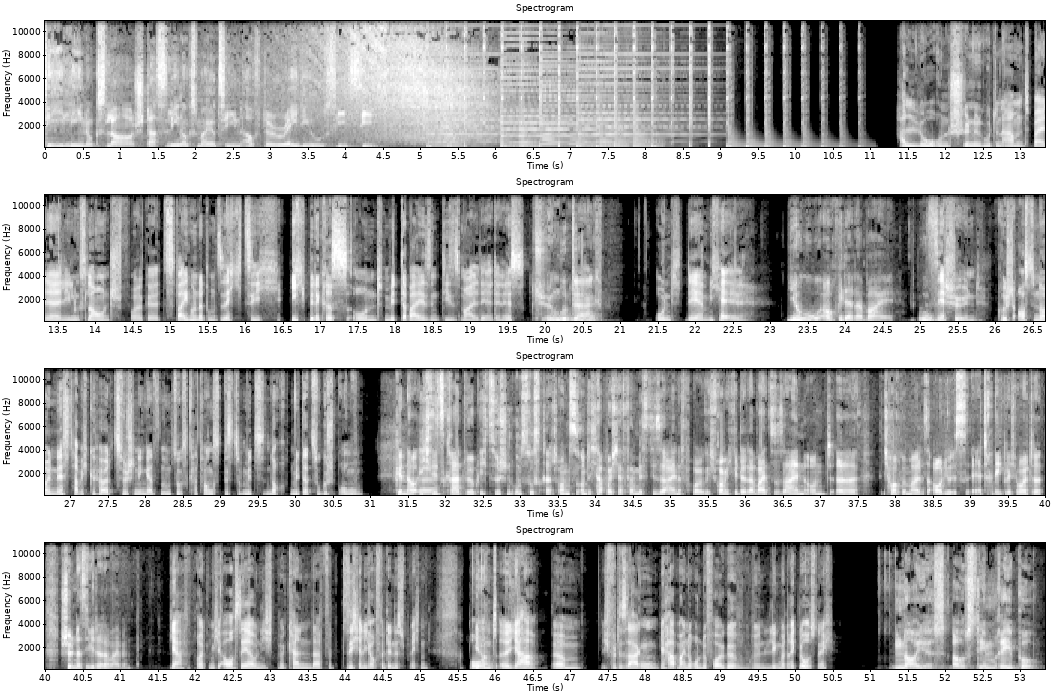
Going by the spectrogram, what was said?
Die Linux Lounge, das Linux Magazin auf der Radio CC. Hallo und schönen guten Abend bei der Linux Lounge Folge 260. Ich bin der Chris und mit dabei sind dieses Mal der Dennis. Schönen guten Tag. Und der Michael. Juhu, auch wieder dabei. Uh. Sehr schön. Frisch aus dem neuen Nest habe ich gehört, zwischen den ganzen Umzugskartons bist du mit noch mit dazu gesprungen. Genau, ich äh, sitze gerade wirklich zwischen Umzugskartons und ich habe euch ja vermisst, diese eine Folge. Ich freue mich wieder dabei zu sein und äh, ich hoffe mal, das Audio ist erträglich heute. Schön, dass ich wieder dabei bin. Ja, freut mich auch sehr und ich kann da sicherlich auch für Dennis sprechen. Und ja, äh, ja ähm, ich würde sagen, wir haben eine runde Folge. Legen wir direkt los, nicht? Neues aus dem Repo.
